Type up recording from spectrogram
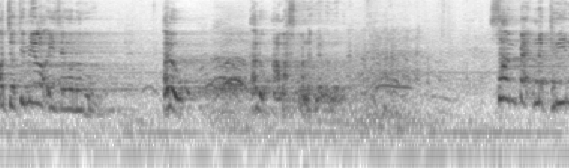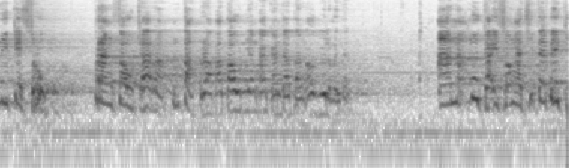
Ojo timelo izin menunggu. Halo? Halo? Awas mana melo sampai negeri ini kesro perang saudara entah berapa tahun yang akan datang. Anakmu gak iso ngaji TPG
